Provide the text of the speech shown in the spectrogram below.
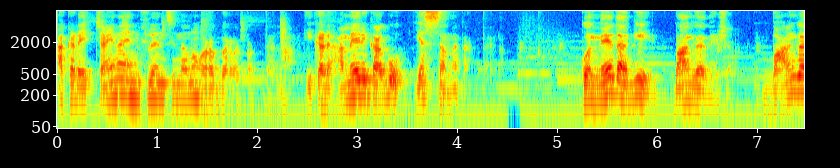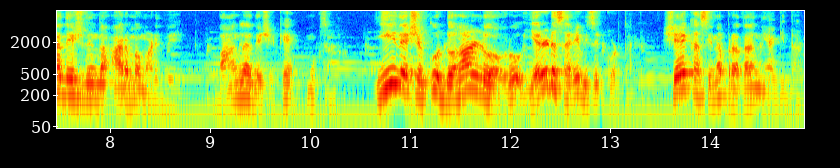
ಆ ಕಡೆ ಚೈನಾ ಇನ್ಫ್ಲುಯೆನ್ಸಿಂದನೂ ಹೊರಗೆ ಬರೋಕ್ಕಾಗ್ತಾ ಇಲ್ಲ. ಈ ಕಡೆ ಅಮೇರಿಕಾಗೂ ಎಸ್ ಅನ್ನೋಕ್ಕಾಗ್ತಾ ಇಲ್ಲ. ಕೊನೆಯದಾಗಿ ಬಾಂಗ್ಲಾದೇಶ. ಬಾಂಗ್ಲಾದೇಶದಿಂದ ಆರಂಭ ಮಾಡಿದ್ವಿ. ಬಾಂಗ್ಲಾದೇಶಕ್ಕೆ ಮುಗಿಸೋಣ. ಈ ದೇಶಕ್ಕೂ ಡೊನಾಲ್ಡ್ ಅವರು ಎರಡು ಸಾರಿ ವಿಸಿಟ್ ಕೊಡ್ತಾರೆ. ಶೇಖ್ ಹಸೀನಾ ಪ್ರಧಾನಿಯಾಗಿದ್ದಾಗ.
